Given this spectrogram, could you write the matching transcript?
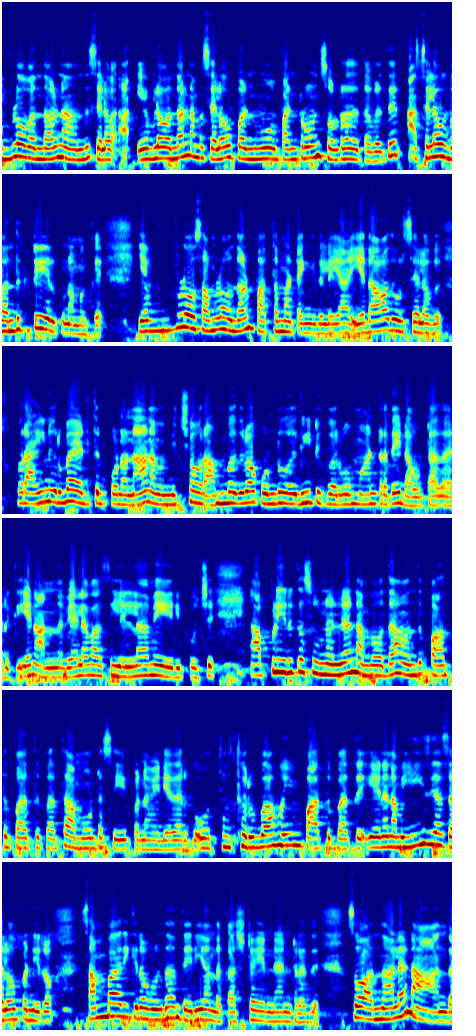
எவ்வளோ வந்தாலும் நான் வந்து செலவு எவ்வளோ வந்தாலும் நம்ம செலவு பண்ணுவோம் பண்ணுறோன்னு சொல்கிறத தவிர்த்து செலவு வந்துக்கிட்டே இருக்கும் நமக்கு. எவ்வளோ சம்பளம் வந்தாலும் பத்த மாட்டேங்குது இல்லையா? ஏதாவது ஒரு செலவு. ஒரு ஐநூறுரூபா எடுத்துகிட்டு போனோம்னா நம்ம மிச்சம் ஒரு ஐம்பது ரூபா கொண்டு வீட்டுக்கு வருவோமான்றதே டவுட்டாக தான் இருக்குது ஏன்னா அந்த விலைவாசி எல்லாமே ஏறி போச்சு அப்படி இருக்க சூழ்நிலை நம்ம தான் வந்து பார்த்து பார்த்து பார்த்து அமௌண்ட்டை சேவ் பண்ண வேண்டியதாக இருக்குது ஒத்த ஒத்த ரூபாவையும் பார்த்து பார்த்து. ஏன்னா நம்ம ஈஸியாக செலவு பண்ணிடுறோம். சம்பாதிக்கிறவங்களுக்கு தான் தெரியும் அந்த கஷ்டம் என்னன்றது. ஸோ அதனால நான் அந்த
